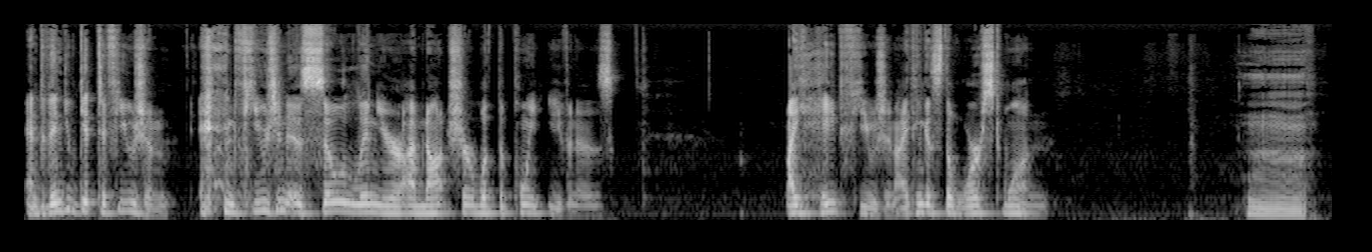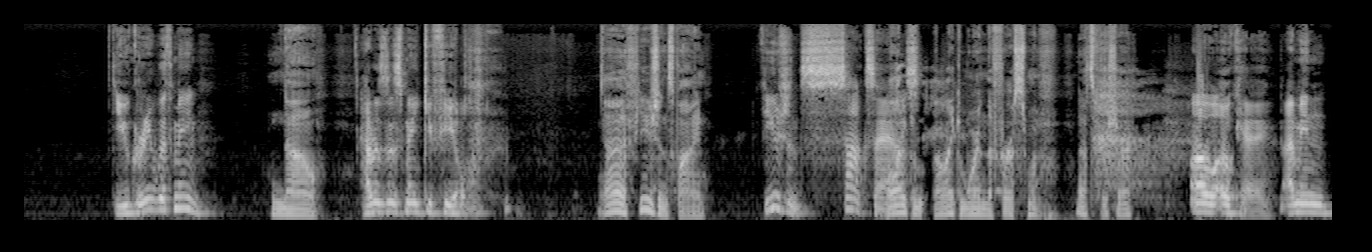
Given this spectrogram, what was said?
And then you get to Fusion, and Fusion is so linear, I'm not sure what the point even is. I hate Fusion. I think it's the worst one. Hmm. Do you agree with me? No. How does this make you feel? Uh, Fusion's fine. Fusion sucks ass. I like him. I like him more in the first one. That's for sure. Oh, okay. I mean,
